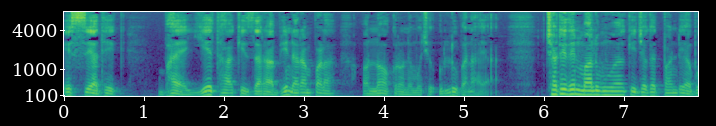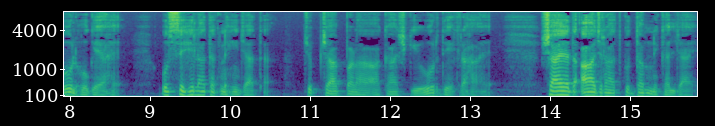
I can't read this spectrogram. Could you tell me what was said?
इससे अधिक भय ये था कि जरा भी नरम पड़ा और नौकरों ने मुझे उल्लू बनाया। छठे दिन मालूम हुआ कि जगत पांडे अबोल हो गया है। उससे हिला तक नहीं जाता। चुपचाप पड़ा आकाश की ओर देख रहा है। शायद आज रात को दम निकल जाए।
